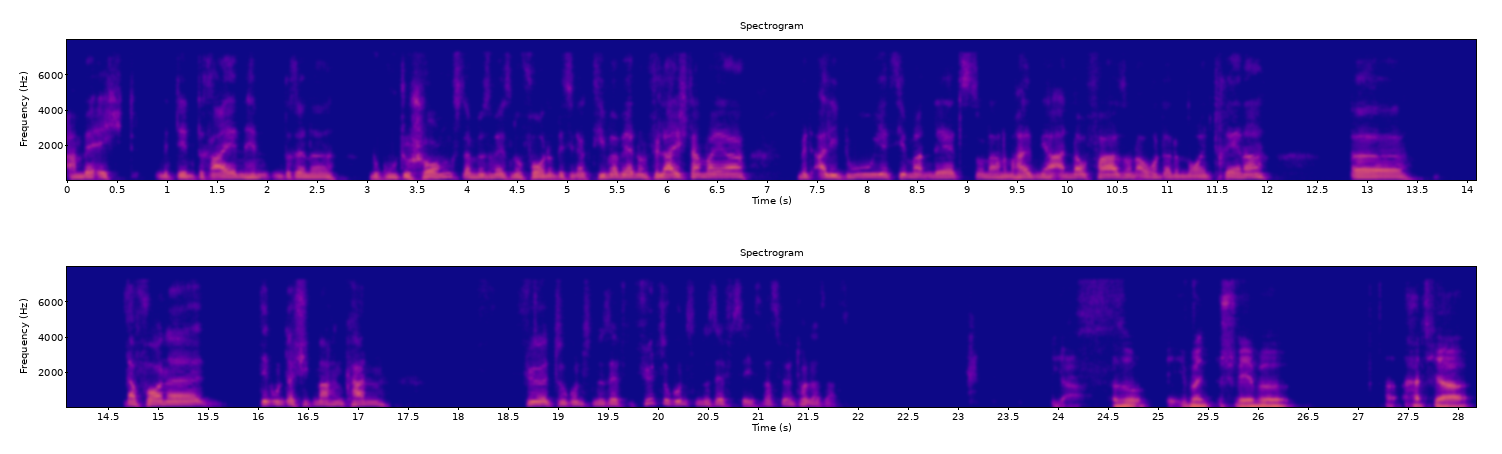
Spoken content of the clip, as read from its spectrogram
haben wir echt mit den dreien hinten drinne eine gute Chance. Da müssen wir jetzt nur vorne ein bisschen aktiver werden. Und vielleicht haben wir ja mit Ali Du jetzt jemanden, der jetzt so nach einem halben Jahr Anlaufphase und auch unter einem neuen Trainer äh, da vorne den Unterschied machen kann für zugunsten des, für zugunsten des FCs. Was für ein toller Satz. Ja, also ich meine, Schwäbe hat ja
